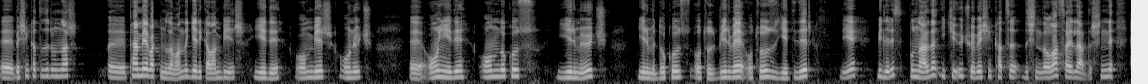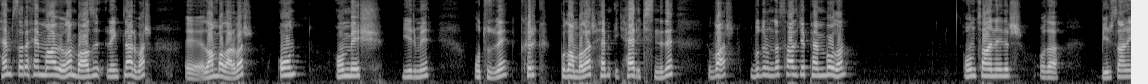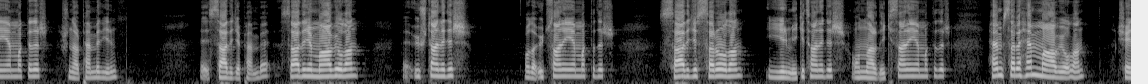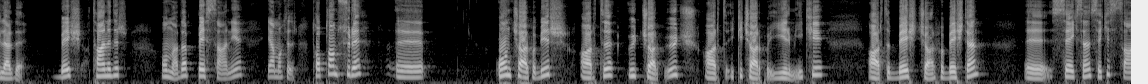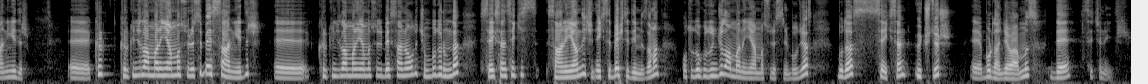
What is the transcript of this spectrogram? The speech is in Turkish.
E, 5'in katıdır bunlar. E, pembeye baktığımız zaman da geri kalan 1, 7, 11, 13, e, 17, 19, 23, 29, 31 ve 37'dir diye biliriz. Bunlar da 2, 3 ve 5'in katı dışında olan sayılardır. Şimdi hem sarı hem mavi olan bazı renkler var. E, lambalar var. 10, 15, 20, 30 ve 40 bu lambalar hem her ikisinde de var. Bu durumda sadece pembe olan 10 tanedir. O da 1 saniye yanmaktadır. Şunlar pembe diyelim. E, sadece pembe. Sadece mavi olan 3 tanedir. O da 3 saniye yanmaktadır. Sadece sarı olan 22 tanedir. Onlar da 2 saniye yanmaktadır. Hem sarı hem mavi olan şeylerde 5 tanedir. Onlar da 5 saniye yanmaktadır. Toplam süre e, 10 çarpı 1 artı 3 çarpı 3 artı 2 çarpı 22 artı 5 çarpı 5'ten e, 88 saniyedir. E, 40, 40. lambanın yanma süresi 5 saniyedir. E, 40. lambanın yanma süresi 5 saniye olduğu için bu durumda 88 saniye yandığı için eksi 5 dediğimiz zaman 39. lambanın yanma süresini bulacağız. Bu da 83'tür. E, buradan cevabımız D seçeneğidir.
